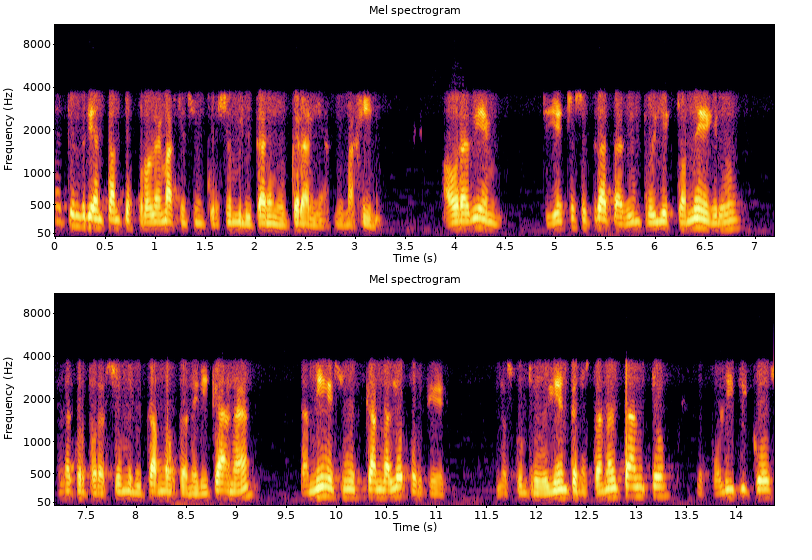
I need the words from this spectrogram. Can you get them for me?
no tendrían tantos problemas en su incursión militar en Ucrania, me imagino. Ahora bien, si esto se trata de un proyecto negro, una corporación militar norteamericana, también es un escándalo porque los contribuyentes no están al tanto, los políticos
